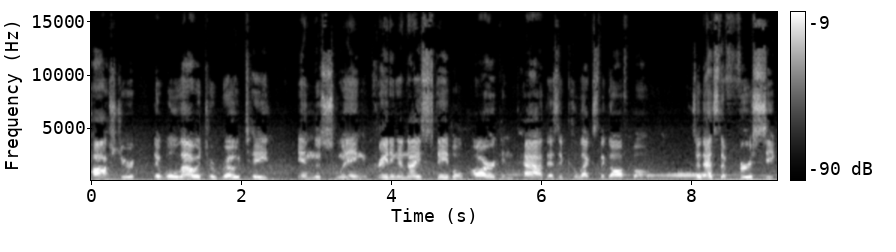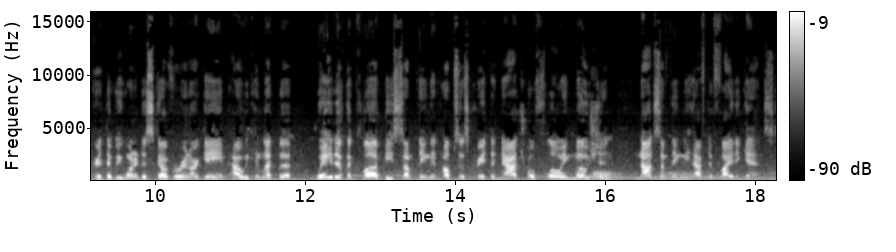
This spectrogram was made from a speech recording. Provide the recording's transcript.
posture that will allow it to rotate in the swing, creating a nice stable arc and path as it collects the golf ball. So that's the first secret that we want to discover in our game, how we can let the weight of the club be something that helps us create the natural flowing motion not something we have to fight against.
